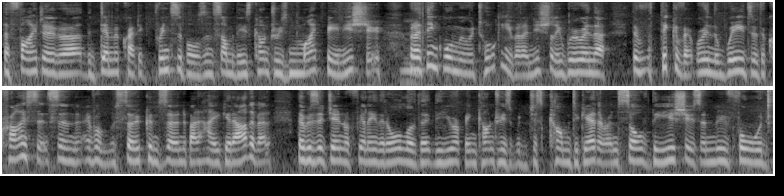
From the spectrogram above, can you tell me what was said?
the fight over the democratic principles in some of these countries might be an issue. Mm. But I think when we were talking about it initially, we were in the, the thick of it, we're in the weeds of the crisis, and everyone was so concerned about how you get out of it. There was a general feeling that all of the, the European countries would just come together and solve the issues and move forward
